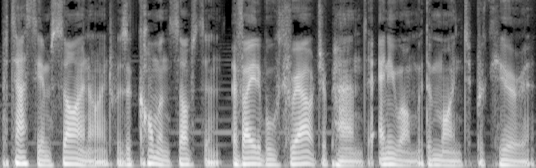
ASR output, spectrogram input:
Potassium cyanide was a common substance available throughout Japan to anyone with a mind to procure it.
